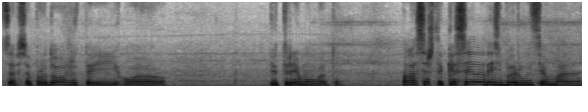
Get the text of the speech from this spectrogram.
це все продовжити і його підтримувати. Але все ж таки сили десь беруться в мене.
